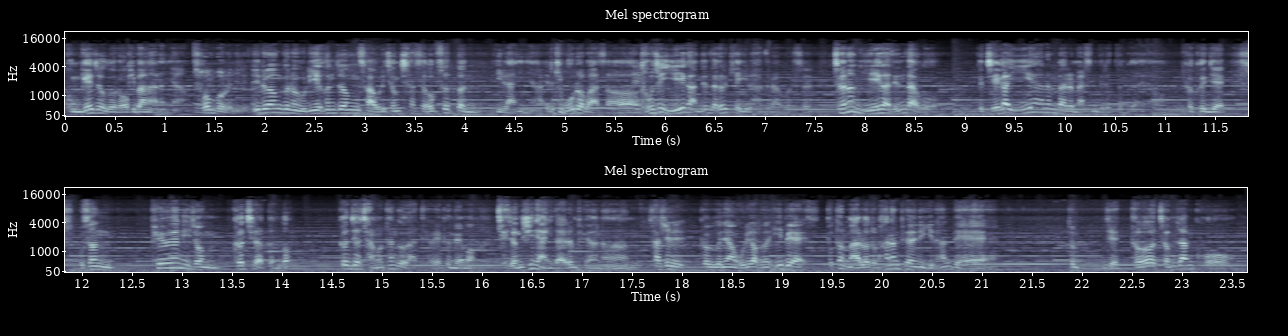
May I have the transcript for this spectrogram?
공개적으로 비방하느냐 처음 보는 일이죠. 이런 거는 우리 헌정사, 우리 정치사에서 없었던 일 아니냐 이렇게 물어봐서 네. 도저히 이해가 안 된다 그렇게 얘기를 하더라고요. 그래서 저는 이해가 된다고 그 제가 이해하는 바를 말씀드렸던 거예요. 그, 그 이제 우선 표현이 좀 거칠었던 거. 그건 제가 잘못한 것 같아요. 근데 뭐 제정신이 아니다 이런 표현은 사실 그 그냥 우리가 무슨 입에 붙은 말로 좀 하는 표현이긴 한데 좀 이제 더 점잖고 또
